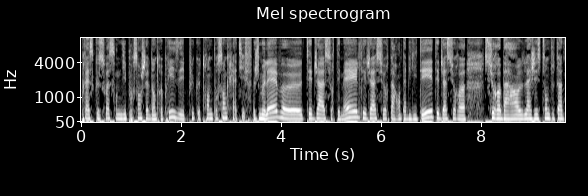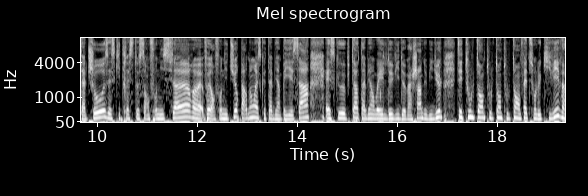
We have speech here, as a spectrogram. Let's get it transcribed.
presque 70% chef d'entreprise et plus que 30% créatif. Je me lève, euh, t'es déjà sur tes mails, t'es déjà sur ta rentabilité, t'es déjà sur euh, sur euh, ben, la gestion de tout un tas de choses. Est-ce qu'il te reste ça en fournisseur, euh, enfin, en fourniture, pardon? Est-ce que t'as bien payé ça Est-ce que putain t'as bien envoyé le devis de machin, de bidule T'es tout le temps, tout le temps, tout le temps en fait sur le qui vive.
